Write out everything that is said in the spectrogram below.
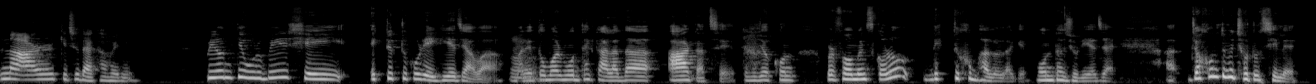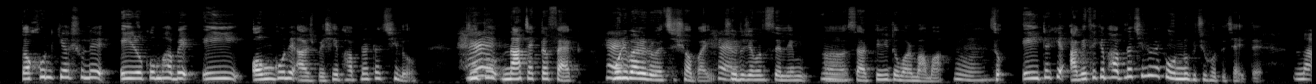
না আর কিছু দেখা হয়নি। প্রিয়ন্তী উর্বির সেই একটু একটু করে এগিয়ে যাওয়া। মানে তোমার মধ্যে একটা আলাদা আর্ট আছে। তুমি যখন পারফরমেন্স করো দেখতে খুব ভালো লাগে মনটা জুড়িয়ে যায়। যখন তুমি ছোট ছিলে তখন কি আসলে এইরকম ভাবে এই অঙ্গনে আসবে? সেই ভাবনাটা ছিল? যেহেতু হ্যাঁ নাচ একটা ফ্যাক্ট পরিবারে রয়েছে সবাই। হ্যাঁ। শুধু যেমন সেলিম স্যার তিনি তোমার মামা। তো এইটা কি আগে থেকে ভাবনা ছিল নাকি অন্য কিছু হতে চাইতে? না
